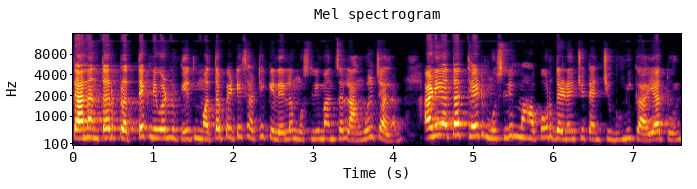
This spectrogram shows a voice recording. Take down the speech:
त्यानंतर प्रत्येक निवडणुकीत मतपेटीसाठी केलेलं मुस्लिमांचं लांगुल चालन आणि आता थेट मुस्लिम महापौर देण्याची त्यांची भूमिका यातून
